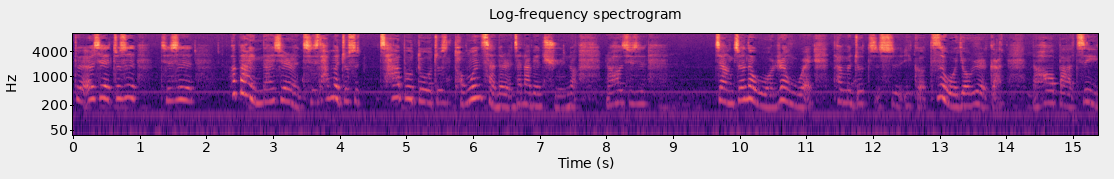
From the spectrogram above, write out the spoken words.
对，而且就是，其实会霸凌那些人，其实他们就是差不多就是同温层的人在那边取暖。然后，其实讲真的，我认为他们就只是一个自我优越感，然后把自己，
